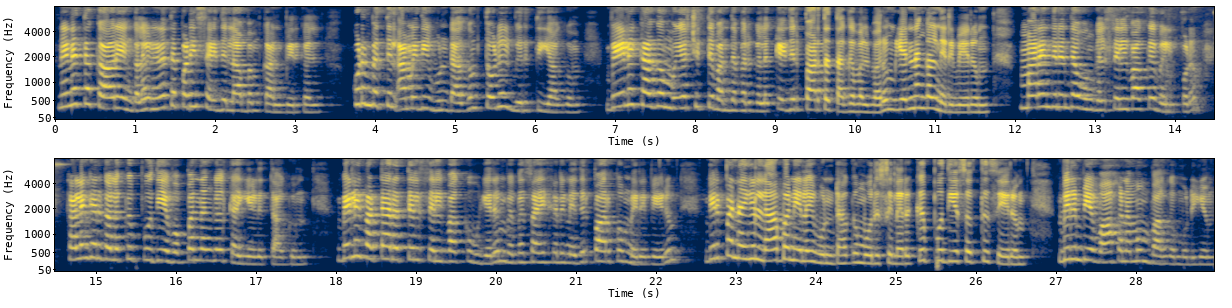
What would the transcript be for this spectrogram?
நினைத்த காரியங்களை நினைத்தபடி செய்து லாபம் காண்பீர்கள். குடும்பத்தில் அமைதி உண்டாகும் தொழில் விருத்தியாகும். வேலைக்காக முயற்சித்து வந்தவர்களுக்கு எதிர்பார்த்த தகவல் வரும் எண்ணங்கள் நிறைவேறும். மறைந்திருந்த உங்கள் செல்வாக்கு வெளிப்படும். கலைஞர்களுக்கு புதிய ஒப்பந்தங்கள் கையெழுத்தாகும். வெளி வட்டாரத்தில் செல்வாக்கு உயரும் விவசாயிகளின் எதிர்பார்ப்பும் நிறைவேறும். விற்பனையில் லாப நிலை உண்டாகும் ஒரு சிலருக்கு புதிய சொத்து சேரும். விரும்பிய வாகனமும் வாங்க முடியும்.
